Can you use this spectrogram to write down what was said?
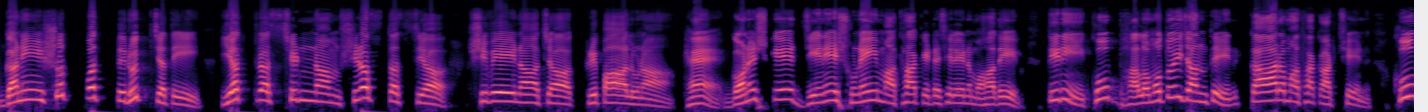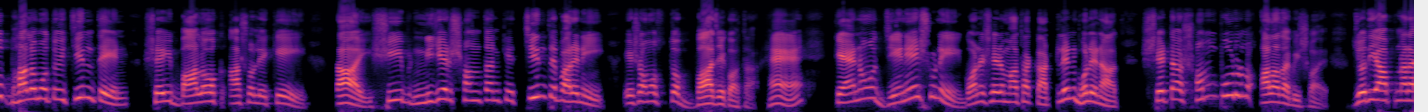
গণেশোৎপত্তিরুচ্যতে যত্র ছিন্নাম শিরস্তস্য শিবেনা চ কৃপালুনা হ্যাঁ গণেশকে জেনে শুনেই মাথা কেটেছিলেন মহাদেব তিনি খুব ভালো মতোই জানতেন কার মাথা কাটছেন খুব ভালো মতোই চিনতেন সেই বালক আসলে কে তাই শিব নিজের সন্তানকে চিনতে পারেনি এ সমস্ত বাজে কথা। হ্যাঁ কেন জেনে শুনে গণেশের মাথা কাটলেন ভোলেনাথ সেটা সম্পূর্ণ আলাদা বিষয়। যদি আপনারা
